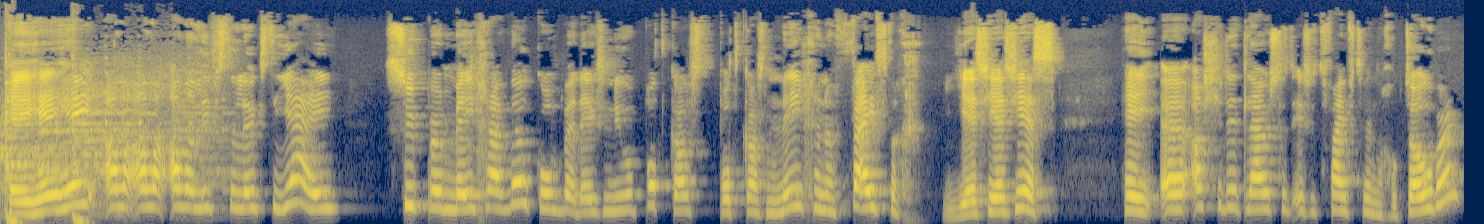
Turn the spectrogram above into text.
Hey, hey, hey, alle, alle, allerliefste, leukste jij. Super, mega welkom bij deze nieuwe podcast. Podcast 59. Yes, yes, yes. Hey, uh, als je dit luistert is het 25 oktober.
